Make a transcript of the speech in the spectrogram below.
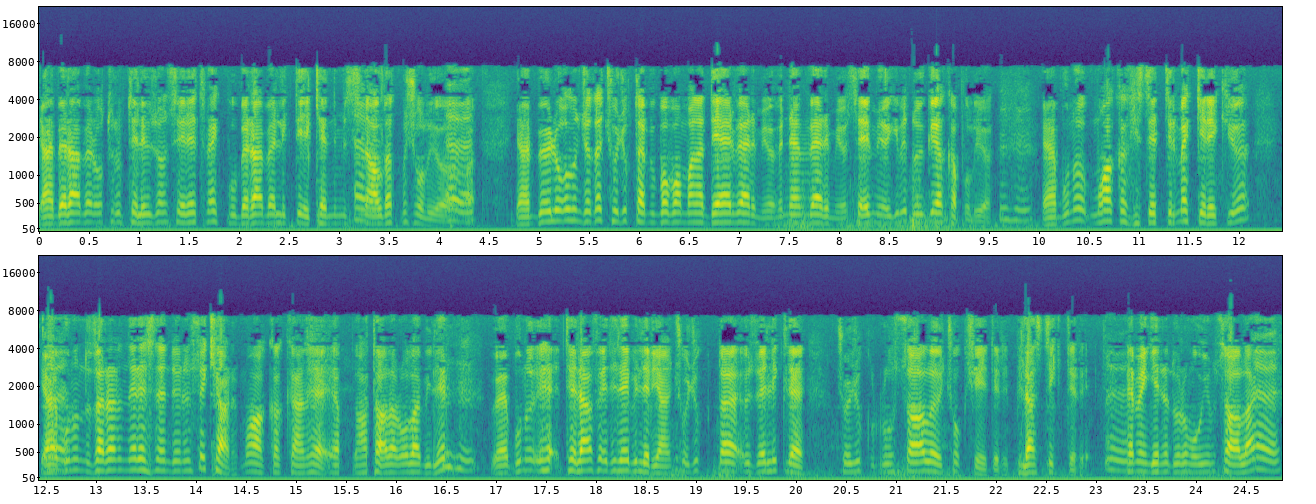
Yani beraber oturup televizyon seyretmek bu beraberlik değil. Kendimizi Evet. aldatmış oluyor. Evet. Yani böyle olunca da çocuk tabi babam bana değer vermiyor, önem vermiyor, sevmiyor gibi duyguya kapılıyor. Hı hı. Yani bunu muhakkak hissettirmek gerekiyor. Yani Evet. bunun zararı neresinden dönülse kar. Muhakkak yani he- hatalar olabilir Hı hı. ve bunu he- telafi edilebilir. Yani çocukta özellikle çocuk ruh sağlığı çok şeydir, plastiktir. Evet. Hemen yeni duruma uyum sağlar. Evet.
